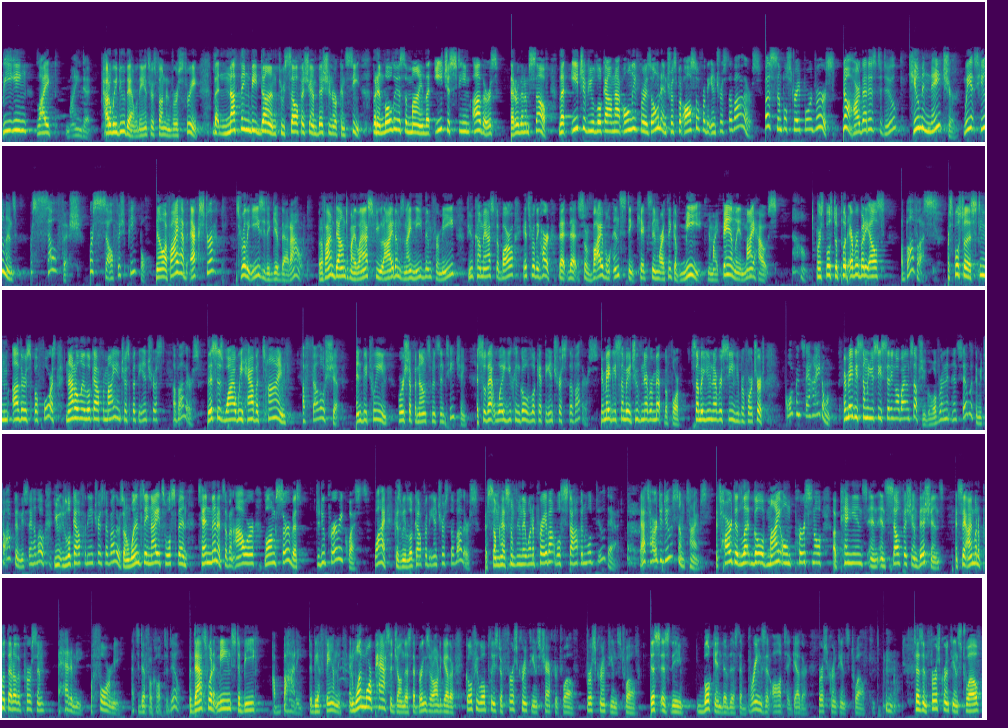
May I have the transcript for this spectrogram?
being like minded. How do we do that? Well, the answer is found in verse 3. Let nothing be done through selfish ambition or conceit, but in lowliness of mind, let each esteem others better than himself. Let each of you look out not only for his own interest, but also for the interest of others. What a simple, straightforward verse. You know how hard that is to do? Human nature, we as humans, we're selfish. We're selfish people. Now, if I have extra, it's really easy to give that out. But if I'm down to my last few items and I need them for me, if you come ask to borrow, it's really hard. That, that survival instinct kicks in where I think of me and my family and my house. No. We're supposed to put everybody else above us. We're supposed to esteem others before us. Not only look out for my interest, but the interest of others. This is why we have a time of fellowship in between worship announcements and teaching. So that way you can go look at the interests of others. There may be somebody that you've never met before, somebody you've never seen here before church. Go over and say hi to them. There may be someone you see sitting all by themselves. You go over and, and sit with them. You talk to them. You say hello. You, you look out for the interest of others. On Wednesday nights, we'll spend 10 minutes of an hour long service to do prayer requests. Why? Because we look out for the interests of others. If someone has something they want to pray about, we'll stop and we'll do that. That's hard to do sometimes. It's hard to let go of my own personal opinions and, and selfish ambitions and say, I'm going to put that other person ahead of me, before me. That's difficult to do. But that's what it means to be a body, to be a family. And one more passage on this that brings it all together. Go, if you will, please, to 1 Corinthians chapter 12. 1 Corinthians 12. This is the bookend of this that brings it all together. 1 Corinthians 12. it says in 1 Corinthians 12,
